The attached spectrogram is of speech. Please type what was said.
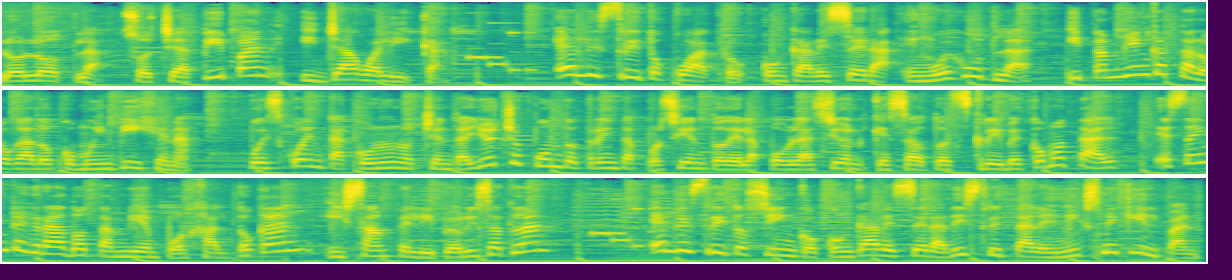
Lolotla, Xochiatipan y Yagualica. El Distrito 4, con cabecera en Huejutla y también catalogado como indígena, pues cuenta con un 88.30% de la población que se autoescribe como tal, está integrado también por Jaltocán y San Felipe Orizatlán. El Distrito 5, con cabecera distrital en Ixmiquilpan,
